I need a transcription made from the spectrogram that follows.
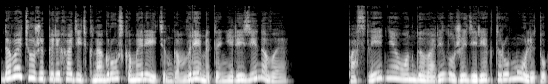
Давайте уже переходить к нагрузкам и рейтингам, время-то не резиновое». Последнее он говорил уже директору Молиту.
